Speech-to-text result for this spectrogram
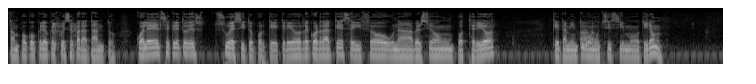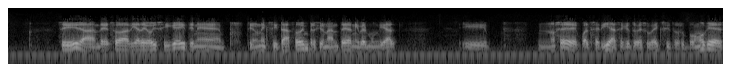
tampoco creo que fuese para tanto. ¿Cuál es el secreto de su- éxito? Porque creo recordar que se hizo una versión posterior que también tuvo muchísimo tirón. Sí, de hecho a día de hoy sigue y tiene, tiene un exitazo impresionante a nivel mundial. Y no sé cuál sería el secreto de su éxito. Supongo que es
